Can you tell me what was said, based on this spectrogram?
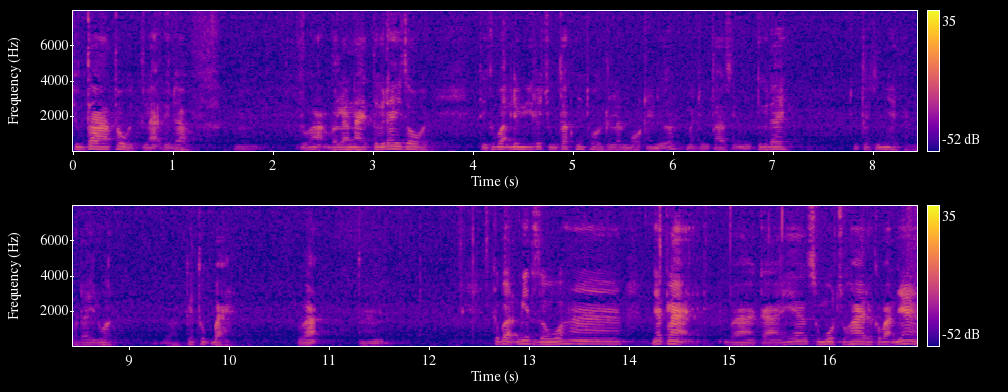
Chúng ta thổi lại từ đầu. Đúng không ạ? Và lần này tới đây rồi thì các bạn lưu ý là chúng ta không thổi cái lần một này nữa mà chúng ta sẽ từ đây. Chúng ta sẽ nhảy thẳng vào đây luôn và kết thúc bài. Đúng không ạ? Đấy. các bạn biết dấu ha, nhắc lại và cái số 1 số 2 rồi các bạn nhé.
